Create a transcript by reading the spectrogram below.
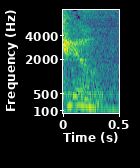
kill.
